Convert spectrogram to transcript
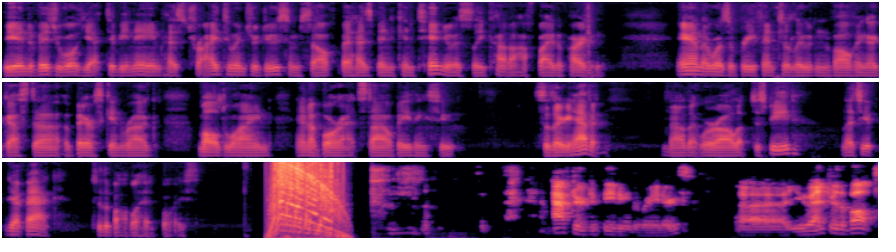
The individual yet to be named has tried to introduce himself but has been continuously cut off by the party. And there was a brief interlude involving Augusta, a bearskin rug, mulled wine, and a Borat style bathing suit. So there you have it. Now that we're all up to speed, let's get back to the Bobblehead Boys. after defeating the Raiders, uh, you enter the vault,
